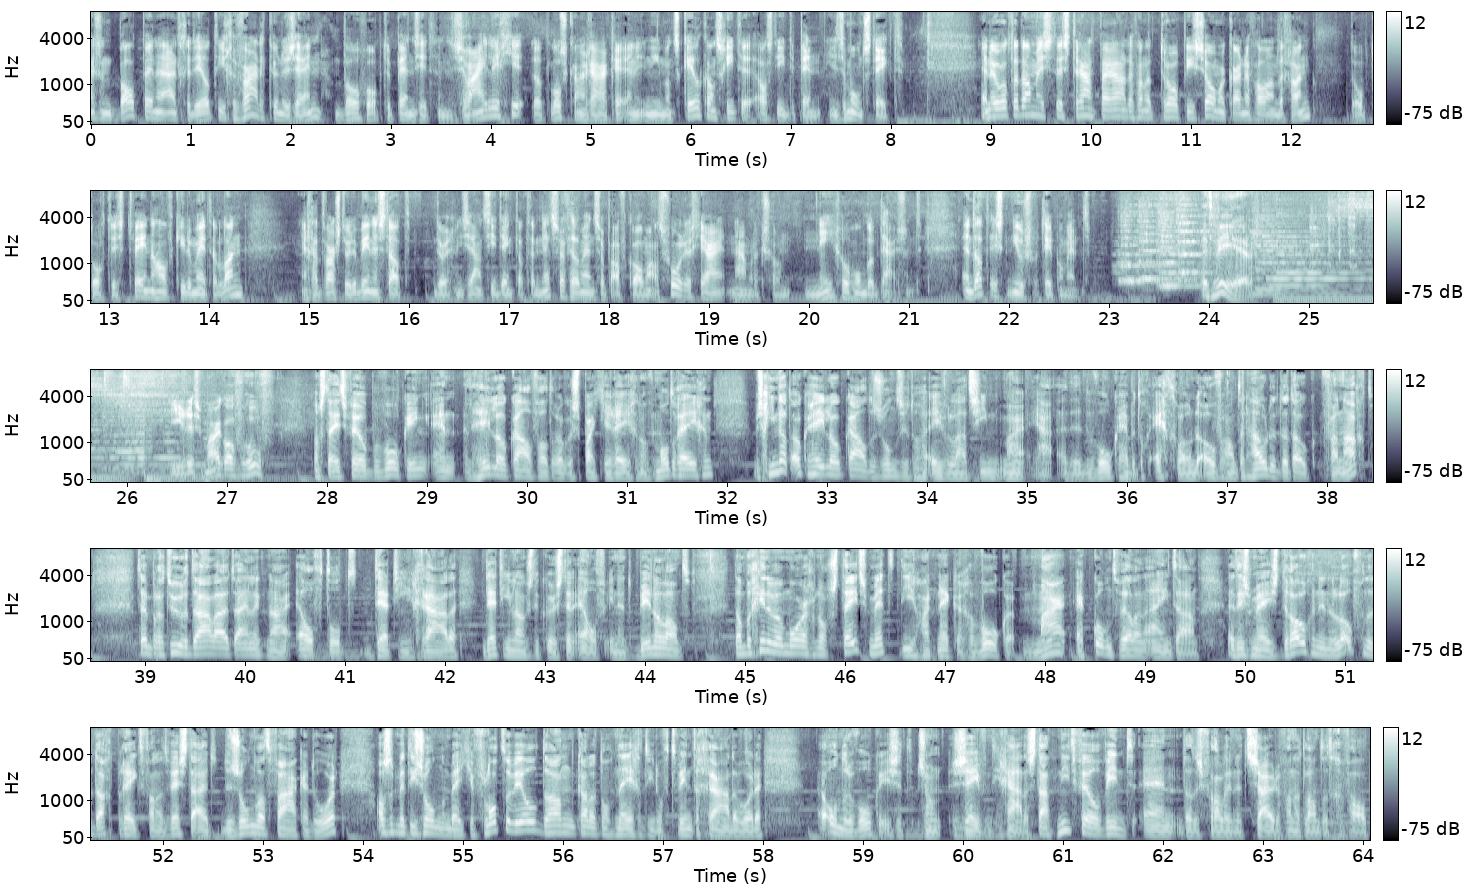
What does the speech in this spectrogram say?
10.000 balpennen uitgedeeld die gevaarlijk kunnen zijn. Bovenop de pen zit een zwaailichtje dat los kan raken en in iemands keel kan schieten als die de pen in zijn mond steekt. En in Rotterdam is de straatparade van het tropisch zomercarnaval aan de gang. De optocht is 2,5 kilometer lang en gaat dwars door de binnenstad. De organisatie denkt dat er net zoveel mensen op afkomen als vorig jaar, namelijk zo'n 900.000. En dat is nieuws voor dit moment. Het weer. Hier is Marco Verhoef. Nog steeds veel bewolking en heel lokaal valt er ook een spatje regen of motregen. Misschien dat ook heel lokaal de zon zich nog even laat zien. Maar ja, de, de, wolken hebben toch echt gewoon de overhand en houden dat ook vannacht. Temperaturen dalen uiteindelijk naar 11 tot 13 graden. 13 langs de kust en 11 in het binnenland. Dan beginnen we morgen nog steeds met die hardnekkige wolken. Maar er komt wel een eind aan. Het is meest droog en in de loop van de dag breekt van het westen uit de zon wat vaker door. Als het met die zon een beetje vlotten wil, dan kan het nog 19 of 20 graden worden. Eh, onder de wolken is het zo'n 17 graden. Staat niet veel wind en dat is vooral in het zuiden van het land het geval.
